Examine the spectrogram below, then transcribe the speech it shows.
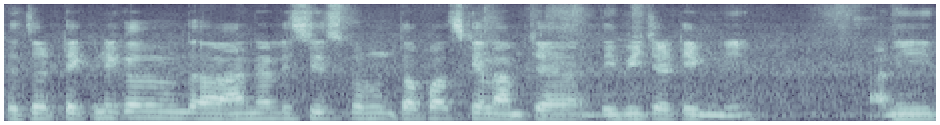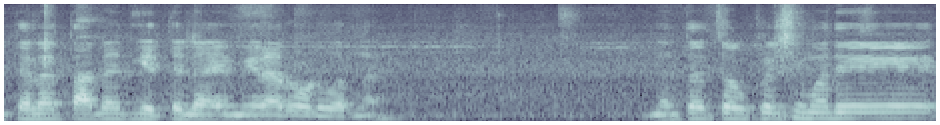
त्याचं टेक्निकल अनालिसिस करून तपास केला आमच्या डीबीच्या टीमनी आणि त्याला ताब्यात घेतलेलं आहे मीरा रोडवरनं नंतर चौकशीमध्ये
